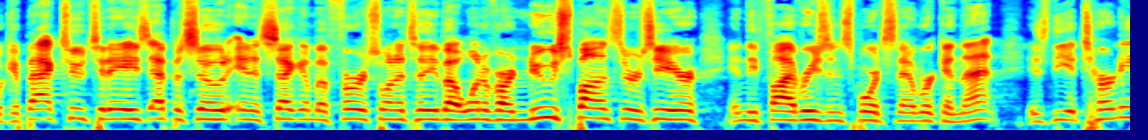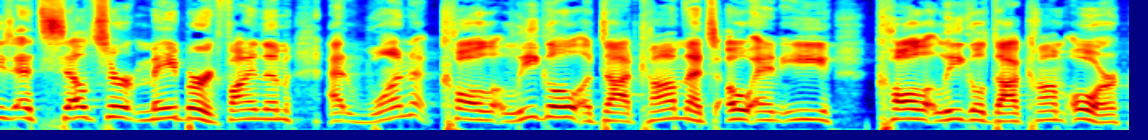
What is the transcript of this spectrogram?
We'll get back to today's episode in a second, but first, I want to tell you about one of our new sponsors here in the Five Reasons Sports Network, and that is the attorneys at Seltzer Mayberg. Find them at onecalllegal.com. That's O N E calllegal.com, or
